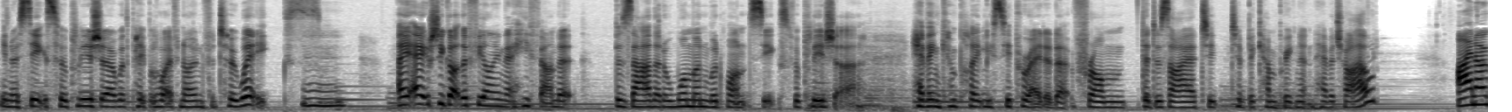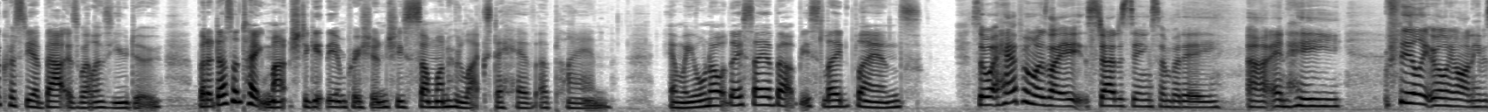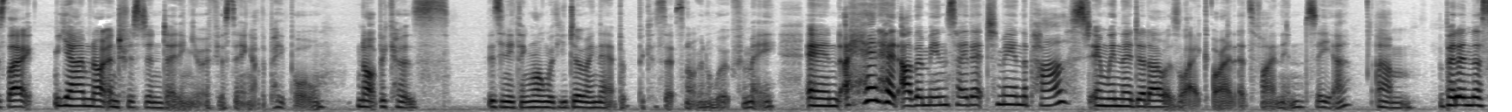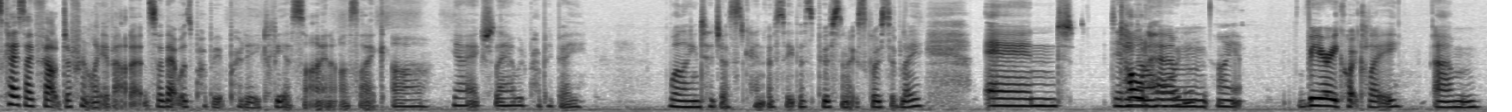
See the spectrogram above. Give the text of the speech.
you know, sex for pleasure with people who I've known for two weeks. Mm. I actually got the feeling that he found it bizarre that a woman would want sex for pleasure, having completely separated it from the desire to, to become pregnant and have a child. I know Christy about as well as you do, but it doesn't take much to get the impression she's someone who likes to have a plan. And we all know what they say about best laid plans. So what happened was I started seeing somebody, uh, and he, fairly early on, he was like, "Yeah, I'm not interested in dating you if you're seeing other people, not because." There's anything wrong with you doing that, but because that's not going to work for me. And I had had other men say that to me in the past, and when they did, I was like, all right, that's fine then, see ya. Um, but in this case, I felt differently about it, so that was probably a pretty clear sign. I was like, oh, yeah, actually, I would probably be willing to just kind of see this person exclusively. And Did told him? Oh, yeah. very quickly um,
